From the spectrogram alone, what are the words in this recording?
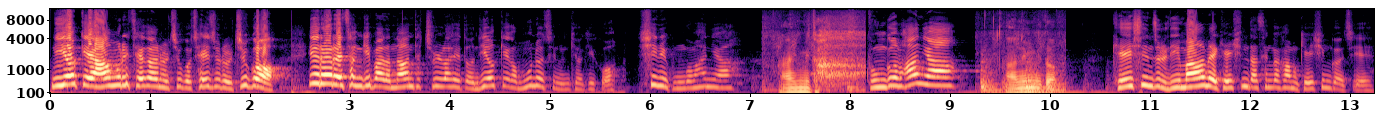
네 어깨에 아무리 재간을 주고 재주를 주고 1월에 전기받아 너한테 줄라 해도 네 어깨가 무너지는 격이고 신이 궁금하냐? 아닙니다. 궁금하냐? 아닙니다. 계신 줄 네 마음에 계신다 생각하면 계신 거지.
